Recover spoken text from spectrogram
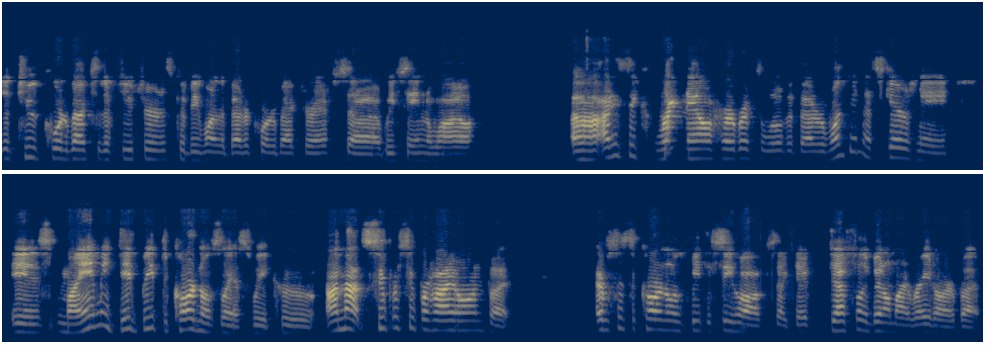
the two quarterbacks of the future. This could be one of the better quarterback drafts uh, we've seen in a while. Uh, I just think right now Herbert's a little bit better. One thing that scares me is Miami did beat the Cardinals last week, who I'm not super super high on, but ever since the Cardinals beat the Seahawks, like they've definitely been on my radar. But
